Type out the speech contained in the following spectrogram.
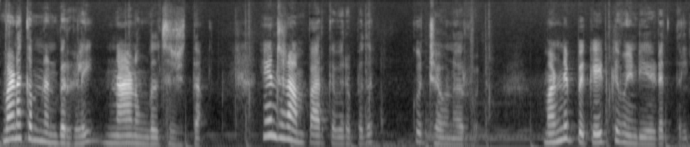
வணக்கம் நண்பர்களே நான் உங்கள் சுஜிதா. இன்று நாம் பார்க்கவிருப்பது குற்ற உணர்வு. மன்னிப்பு கேட்க வேண்டிய இடத்தில்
